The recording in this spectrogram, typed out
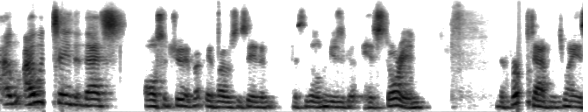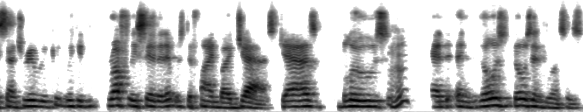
I, I would say that that's also true if, if I was to say that as a little music historian, the first half of the 20th century, we could, we could roughly say that it was defined by jazz, jazz, blues, mm-hmm. and, and those, those influences.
